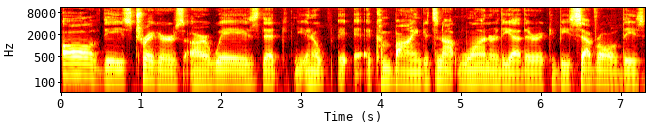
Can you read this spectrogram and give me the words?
all of these triggers are ways that, you know, it, it combined. It's not one or the other. It could be several of these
